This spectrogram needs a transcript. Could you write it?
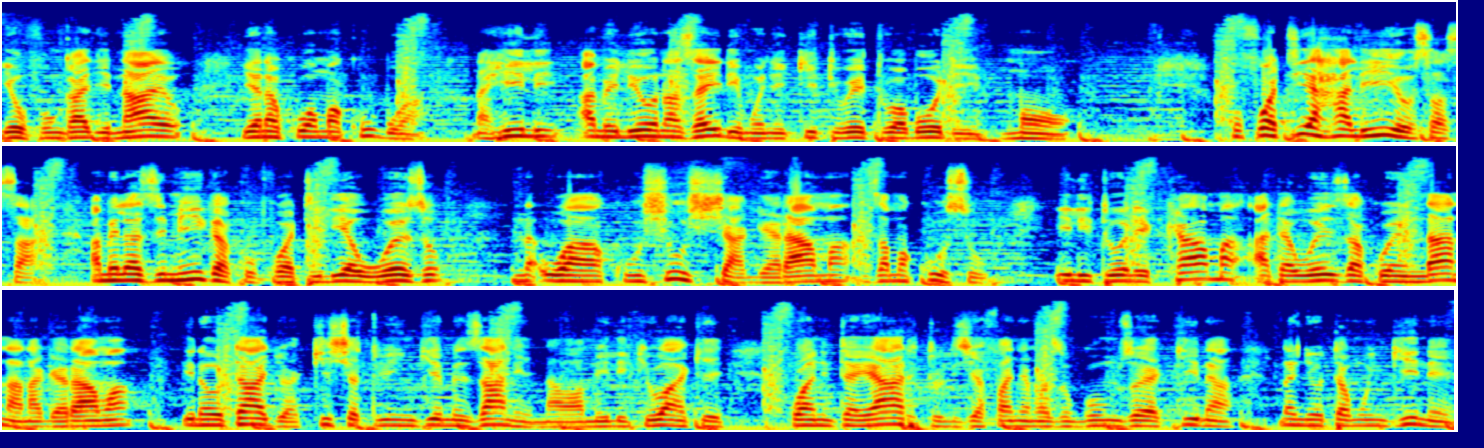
ya ufungaji nayo yanakuwa makubwa, na hili ameliona zaidi mwenyekiti wetu wa bodi Mo. Kufuatia hali hiyo, sasa amelazimika kufuatilia uwezo wa kushusha gharama za Makusu ili tuone kama ataweza kuendana na gharama inayotajwa, kisha tuingie mezani na wamiliki wake, kwani tayari tulishafanya mazungumzo ya kina na nyota mwingine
